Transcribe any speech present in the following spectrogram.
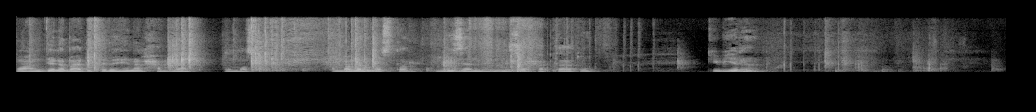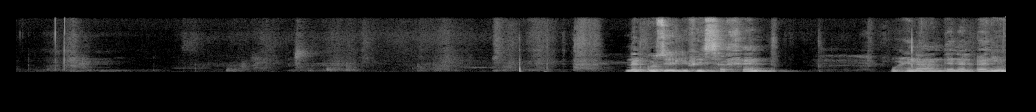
وعندنا بعد كده هنا الحمام الماستر حمام الماستر ميزة ان المساحة بتاعته كبيرة. ده الجزء اللي فيه السخان وهنا عندنا البانيو.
